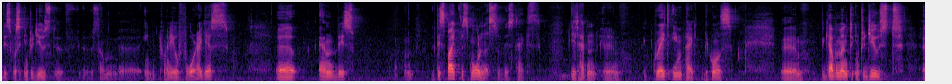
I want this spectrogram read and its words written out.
this was introduced uh, some uh, in 2004, I guess. Uh, and this, despite the smallness of this tax, it had a um, great impact because um, the government introduced uh,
